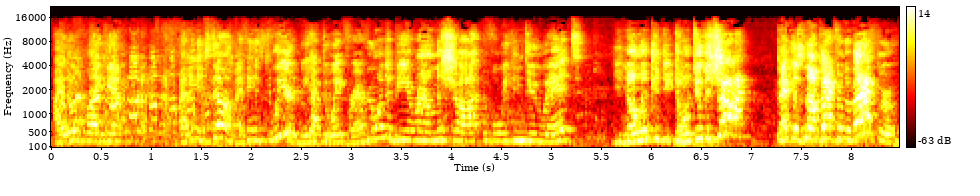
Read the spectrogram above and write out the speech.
I don't like it. I think it's dumb. I think it's weird. We have to wait for everyone to be around the shot before we can do it. You, no one can do. Don't do the shot. Becca's not back from the bathroom.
